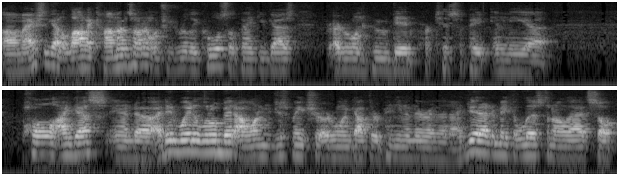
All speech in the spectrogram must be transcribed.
Um, I actually got a lot of comments on it, which was really cool, so thank you guys for everyone who did participate in the uh, poll, I guess. And uh, I did wait a little bit. I wanted to just make sure everyone got their opinion in there, and then I did have to make a list and all that. So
